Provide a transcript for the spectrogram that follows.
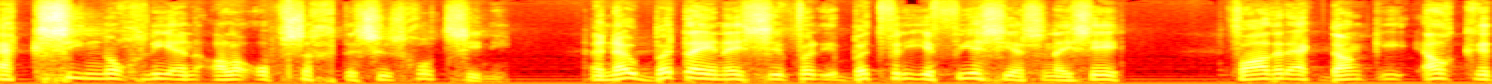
Ek sien nog nie in alle opzichte, soos God sien nie. En nou bid hy, en hy sê, bid vir die Ephesiërs, en hy sê, Vader, ek dank u elke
